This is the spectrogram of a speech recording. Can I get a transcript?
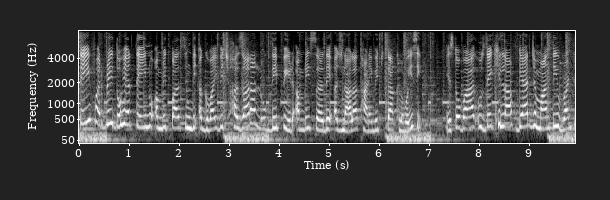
23 ਫਰਵਰੀ 2023 ਨੂੰ ਅੰਮ੍ਰਿਤਪਾਲ ਸਿੰਘ ਦੀ ਅਗਵਾਈ ਵਿੱਚ ਹਜ਼ਾਰਾਂ ਲੋਕ ਦੀ ਭੀੜ ਅੰਮ੍ਰਿਤਸਰ ਦੇ ਅਜਨਾਲਾ ਥਾਣੇ ਵਿੱਚ ਦਾਖਲ ਹੋਈ ਸੀ। ਇਸ ਤੋਂ ਬਾਅਦ ਉਸ ਦੇ ਖਿਲਾਫ ਗੈਰ ਜ਼ਮਾਨਤੀ ਵਾਰੰਟ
